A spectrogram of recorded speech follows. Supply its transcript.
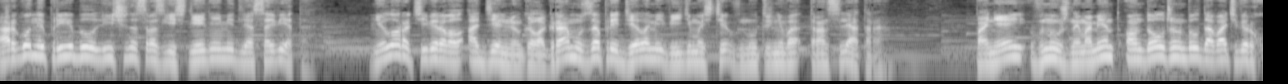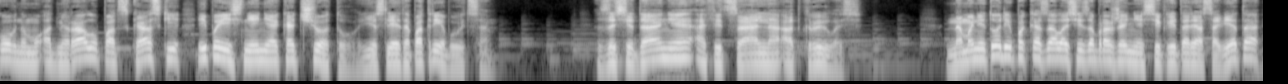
Аргон и прибыл лично с разъяснениями для Совета. Нилор активировал отдельную голограмму за пределами видимости внутреннего транслятора – по ней в нужный момент он должен был давать Верховному Адмиралу подсказки и пояснения к отчету, если это потребуется. Заседание официально открылось. На мониторе показалось изображение секретаря Совета,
